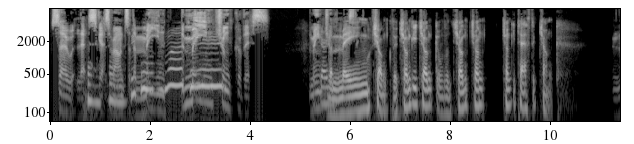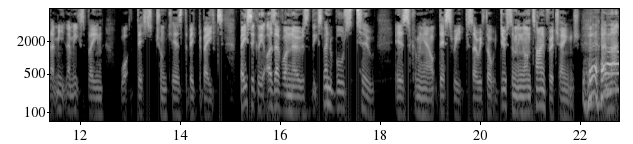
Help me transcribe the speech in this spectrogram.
So let's get around to the main, the main chunk of this. The main The chunk. The main chunk, the chunky chunk of the chunk chunk chunky tastic chunk. Let me let me explain what this chunk is. The big debate. Basically, as everyone knows, The Expendables Two is coming out this week. So we thought we'd do something on time for a change, and that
